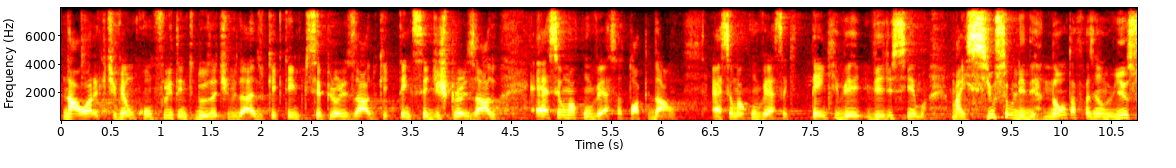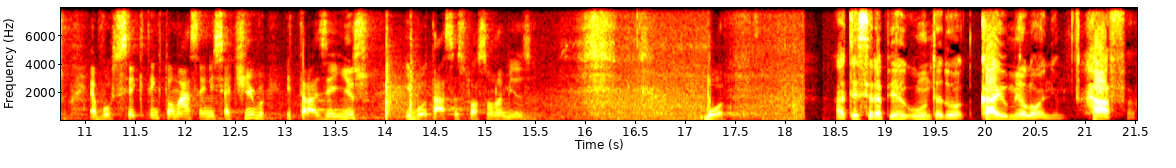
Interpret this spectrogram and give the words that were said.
Na hora que tiver um conflito entre duas atividades, o que, que tem que ser priorizado, o que, que tem que ser despriorizado. Essa é uma conversa top-down. Essa é uma conversa que tem que vir, vir de cima. Mas se o seu líder não está fazendo isso, é você que tem que tomar essa iniciativa e trazer isso e botar essa situação na mesa. Boa. A terceira pergunta é do Caio Meloni. Rafa,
